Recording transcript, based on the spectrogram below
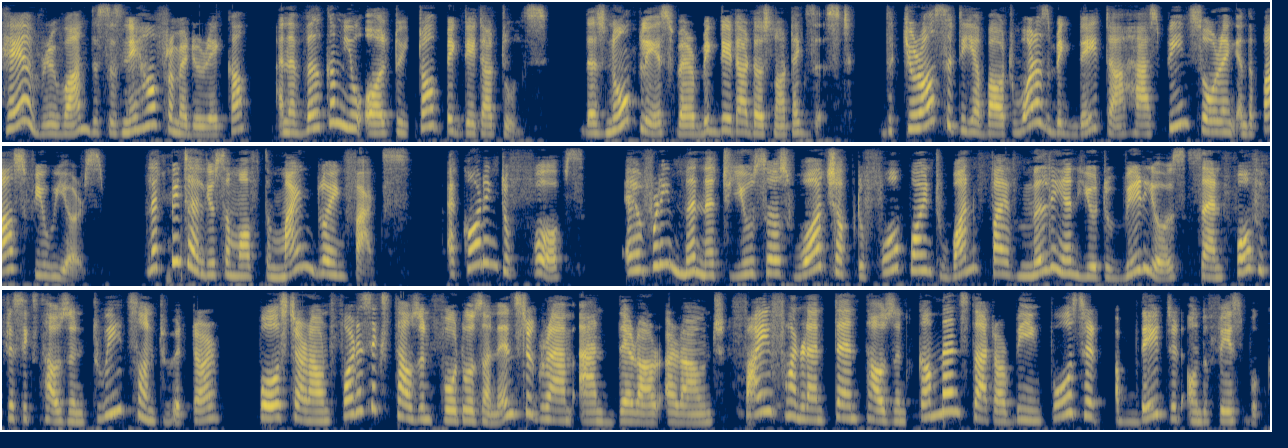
Hey everyone, this is Neha from Edureka and I welcome you all to Top Big Data Tools. There's no place where big data does not exist. The curiosity about what is big data has been soaring in the past few years. Let me tell you some of the mind-blowing facts. According to Forbes, every minute users watch up to 4.15 million YouTube videos, send 456,000 tweets on Twitter, post around 46,000 photos on Instagram, and there are around 510,000 comments that are being posted updated on the Facebook.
